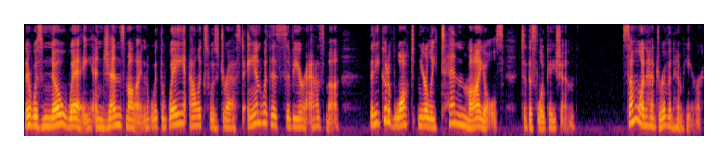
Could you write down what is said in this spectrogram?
There was no way in Jen's mind, with the way Alex was dressed and with his severe asthma, that he could have walked nearly 10 miles to this location. Someone had driven him here.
